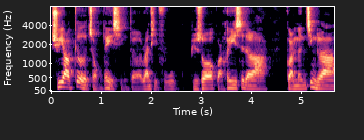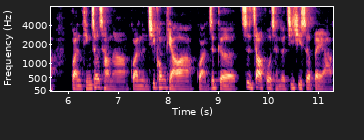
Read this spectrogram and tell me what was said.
需要各种类型的软体服务，比如说管会议室的啦，管门禁的啦，管停车场啊，管冷气空调啊，管这个制造过程的机器设备啊。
